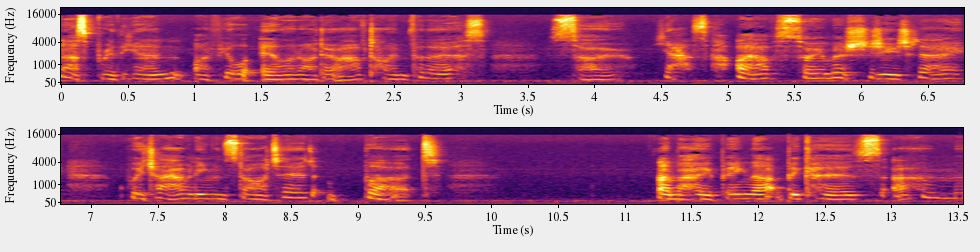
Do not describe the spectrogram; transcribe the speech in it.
that's brilliant, I feel ill and I don't have time for this. So, yes, I have so much to do today, which I haven't even started, but I'm hoping that because um,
